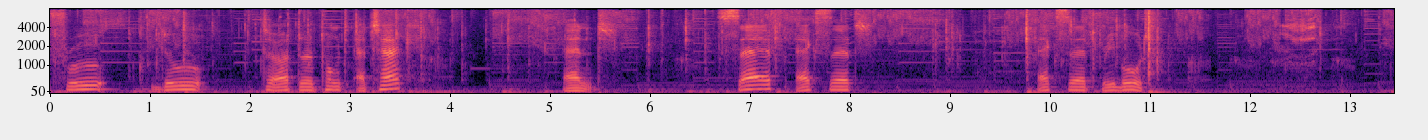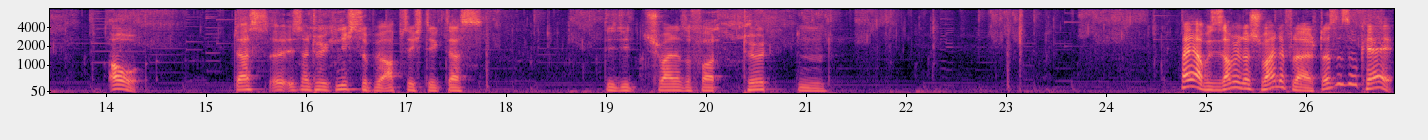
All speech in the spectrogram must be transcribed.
through do turtle.attack and save exit Exit, Reboot. Oh. Das äh, ist natürlich nicht so beabsichtigt, dass die die Schweine sofort töten. Naja, aber sie sammeln das Schweinefleisch. Das ist okay.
